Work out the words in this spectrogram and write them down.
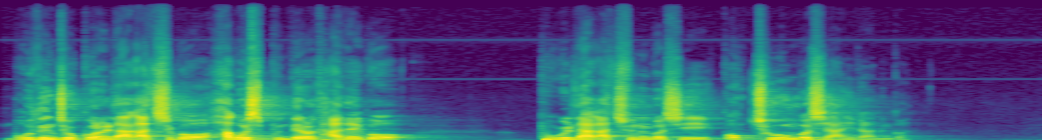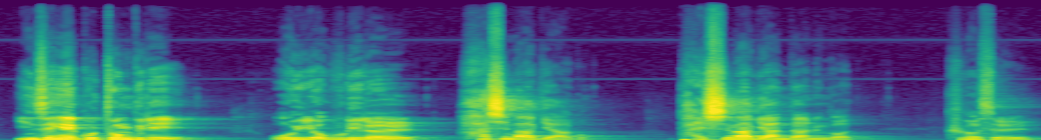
모든 조건을 다 갖추고 하고 싶은 대로 다 되고 복을 다 갖추는 것이 꼭 좋은 것이 아니라는 것. 인생의 고통들이 오히려 우리를 하심하게 하고 발심하게 한다는 것. 그것을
